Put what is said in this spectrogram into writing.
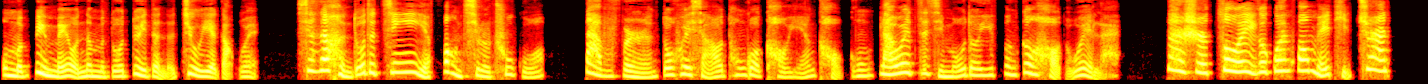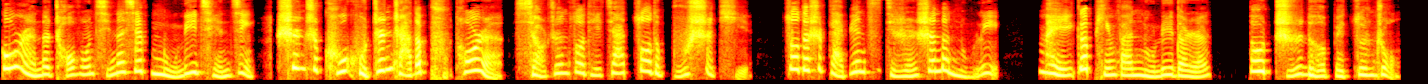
我们并没有那么多对等的就业岗位。现在很多的精英也放弃了出国，大部分人都会想要通过考研考公来为自己谋得一份更好的未来。但是，作为一个官方媒体，居然公然的嘲讽起那些努力前进，甚至苦苦挣扎的普通人。小镇做题家做的不是题，做的是改变自己人生的努力。每一个平凡努力的人都值得被尊重。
